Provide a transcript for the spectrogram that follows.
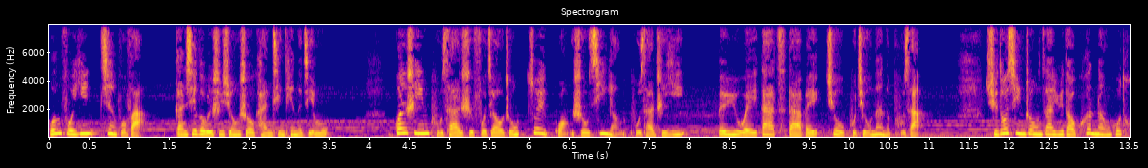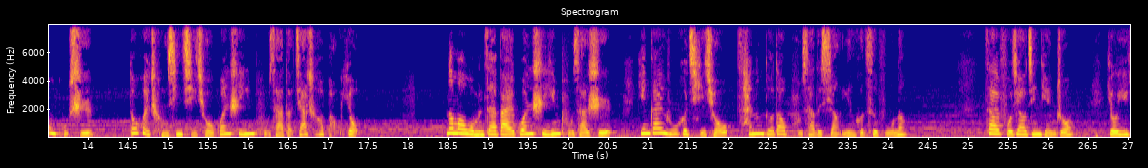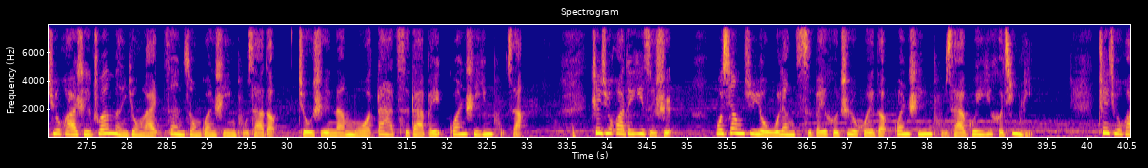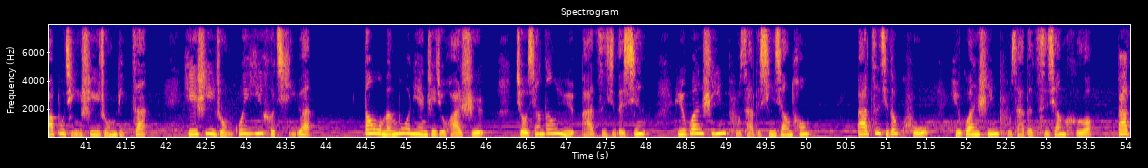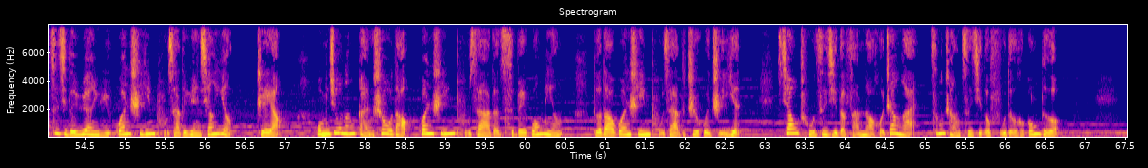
闻佛音，见佛法。感谢各位师兄收看今天的节目。观世音菩萨是佛教中最广受信仰的菩萨之一，被誉为大慈大悲、救苦救难的菩萨。许多信众在遇到困难或痛苦时，都会诚心祈求观世音菩萨的加持和保佑。那么我们在拜观世音菩萨时，应该如何祈求才能得到菩萨的响应和赐福呢？在佛教经典中，有一句话是专门用来赞颂观世音菩萨的，就是“南无大慈大悲观世音菩萨”。这句话的意思是，我向具有无量慈悲和智慧的观世音菩萨皈依和敬礼。这句话不仅是一种礼赞，也是一种皈依和祈愿。当我们默念这句话时，就相当于把自己的心与观世音菩萨的心相通，把自己的苦与观世音菩萨的慈相合。把自己的愿与观世音菩萨的愿相应，这样我们就能感受到观世音菩萨的慈悲光明，得到观世音菩萨的智慧指引，消除自己的烦恼和障碍，增长自己的福德和功德。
